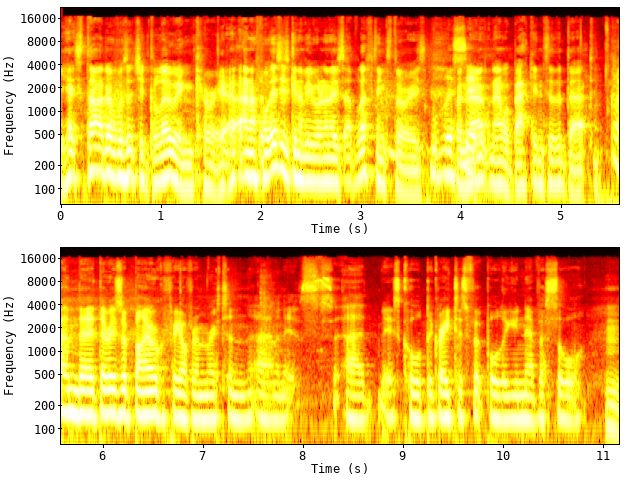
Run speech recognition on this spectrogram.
He had started off with such a glowing career, and I thought this is going to be one of those uplifting stories. This but now, it. now we're back into the debt. And there, there is a biography of him written, um, and it's uh, it's called "The Greatest Footballer You Never Saw." Hmm.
